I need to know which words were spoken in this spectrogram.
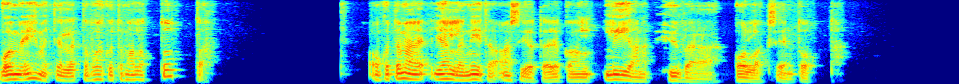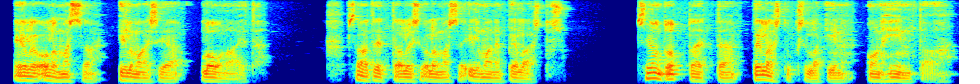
Voimme ihmetellä, että voiko tämä olla totta. Onko tämä jälleen niitä asioita, joka on liian hyvää ollakseen totta? Ei ole olemassa ilmaisia lounaita. Saat, että olisi olemassa ilmainen pelastus. Se on totta, että pelastuksellakin on hintaa.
